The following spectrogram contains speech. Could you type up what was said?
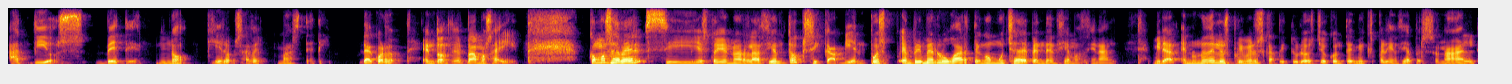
adiós, vete, no quiero saber más de ti. ¿De acuerdo? Entonces, vamos ahí. ¿Cómo saber si estoy en una relación tóxica? Bien, pues en primer lugar tengo mucha dependencia emocional. Mirad, en uno de los primeros capítulos yo conté mi experiencia personal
